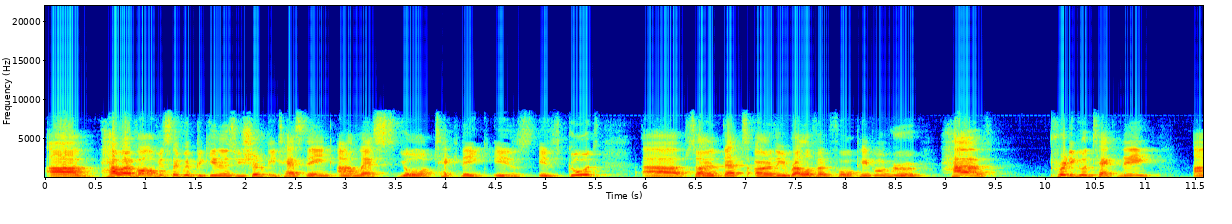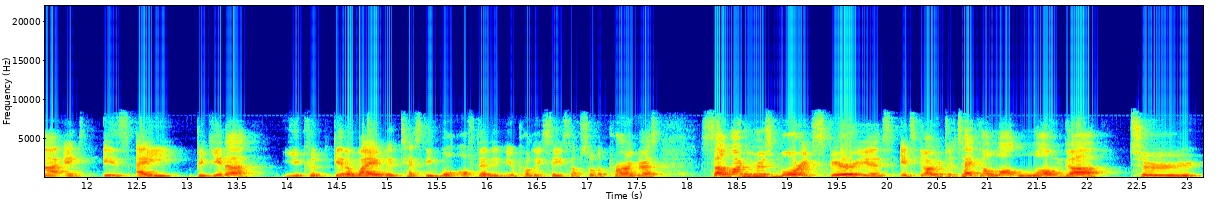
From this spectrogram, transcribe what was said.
Um, however, obviously with beginners, you shouldn't be testing unless your technique is is good. Uh, so that's only relevant for people who have pretty good technique uh, and is a beginner. You could get away with testing more often, and you'll probably see some sort of progress. Someone who's more experienced, it's going to take a lot longer to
